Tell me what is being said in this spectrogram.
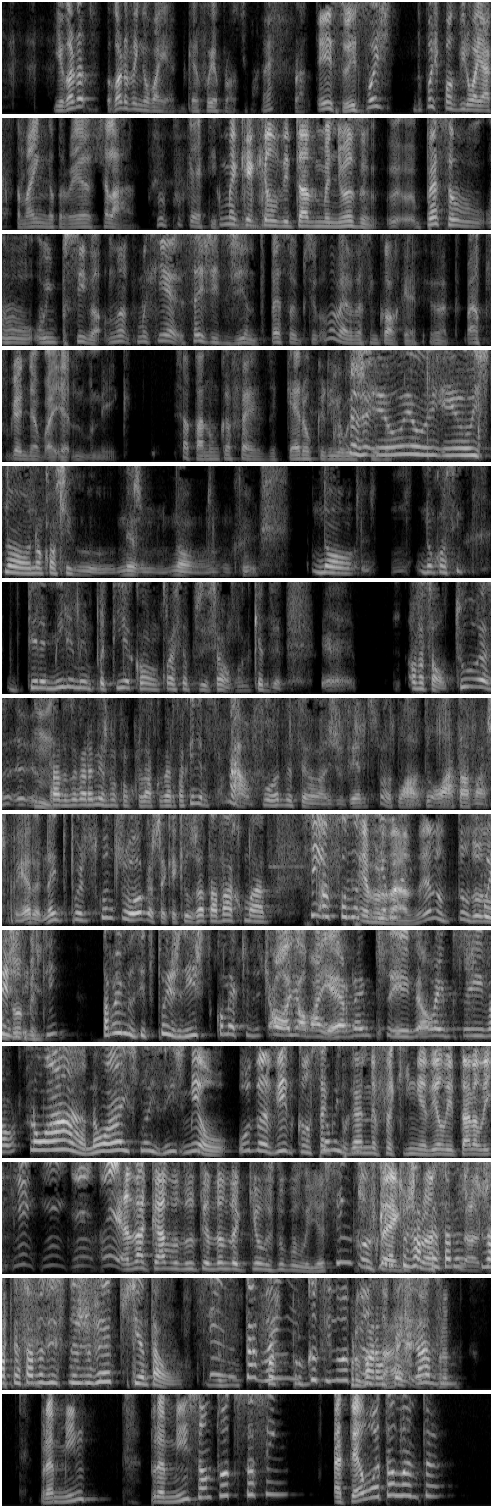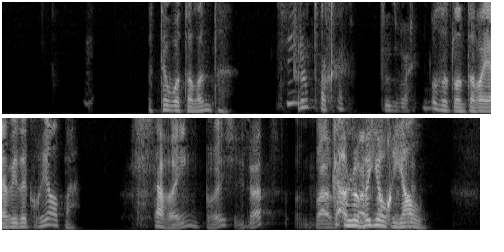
e agora, agora vem o Bayern, que foi a próxima, né? Pronto. Isso, isso. Depois, depois pode vir o Ajax também, outra vez, sei lá. Porque é tipo. Como é que é aquele ditado manhoso? Peça o, o, o impossível. Não, como é que é? Seja exigente, peça o impossível. Uma merda assim qualquer. Exato. Vamos ganhar Bayern de Munique. Já está num café, dizer, quer ou queria o Mas eu, eu, eu isso não, não consigo mesmo, não, não, não consigo ter a mínima empatia com, com essa posição. Quer dizer, ó Vassal, tu eh, Hum. estavas agora mesmo a concordar com o Bertolini, a pensar, não, foda-se, a Juventus, lá, lá estava à espera, nem depois do segundo jogo, achei que aquilo já estava arrumado. Sim, Ah, é e agora- verdade. Eu não estou a mentir. Está bem, mas e depois disto, como é que tu dizes, olha o Bayern, é impossível, é impossível. Não há, não há, isso não existe. Meu, o David consegue Não pegar existe. na faquinha dele e estar ali a dar cabo do tendão daqueles do Golias. Sim, consegue. tu, já pronto, pensavas, não- tu já pensavas isso da Juventus, e então? Sim, está bem, por- continua a provar um pensar. terrado. Para, para mim, para mim são todos assim. Até o Atalanta. Até o Atalanta. Sim. Pronto, ok. Tudo bem. Mas o Atalanta vai à vida com o Real, pá. Está bem, pois, exato. Faz- faz- bem o Real.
